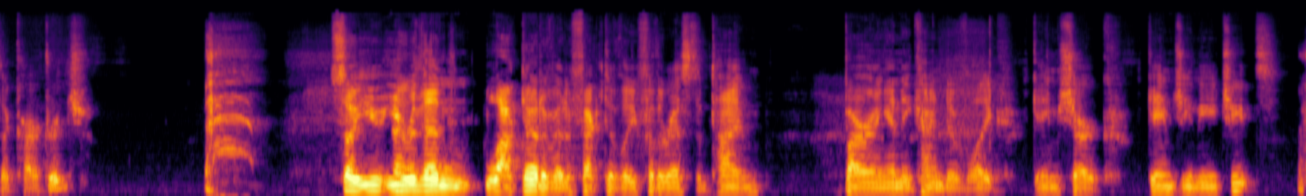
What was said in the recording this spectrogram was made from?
the cartridge. so you you were then locked out of it effectively for the rest of time, barring any kind of like Game Shark, Game Genie cheats.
